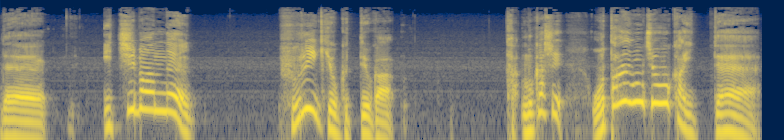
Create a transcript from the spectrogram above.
で、一番ね、古い記憶っていうか、昔、お誕生会って、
